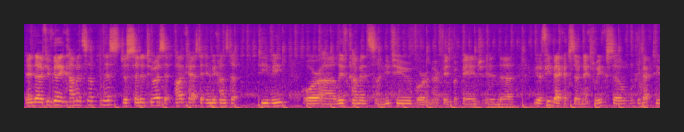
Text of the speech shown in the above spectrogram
And uh, if you've got any comments on this, just send it to us at podcast at animecons.tv or uh, leave comments on YouTube or on our Facebook page. And uh, we get a feedback episode next week, so we'll get back to you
